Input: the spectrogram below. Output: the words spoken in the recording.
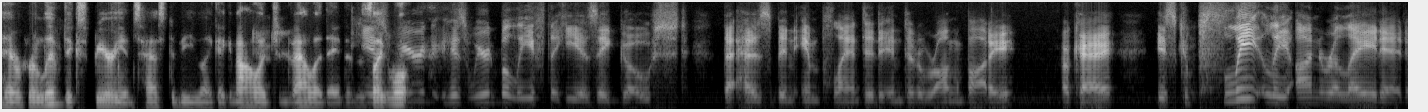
her her lived experience has to be like acknowledged and validated it's his like well weird his weird belief that he is a ghost that has been implanted into the wrong body, okay, is completely unrelated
